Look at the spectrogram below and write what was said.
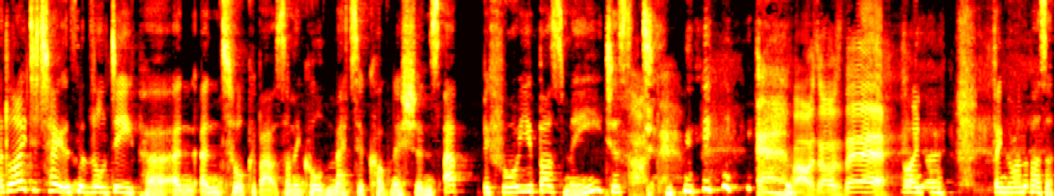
I'd like to take this a little deeper and, and talk about something called metacognitions. At before you buzz me, just. Oh, damn, I was, I was there. I know, finger on the buzzer.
